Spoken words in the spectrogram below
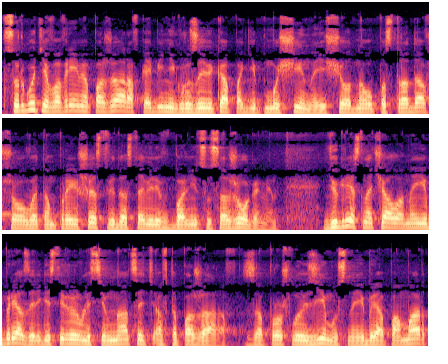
В Сургуте во время пожара в кабине грузовика погиб мужчина. Еще одного пострадавшего в этом происшествии доставили в больницу с ожогами. В Югре с начала ноября зарегистрировали 17 автопожаров. За прошлую зиму с ноября по март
